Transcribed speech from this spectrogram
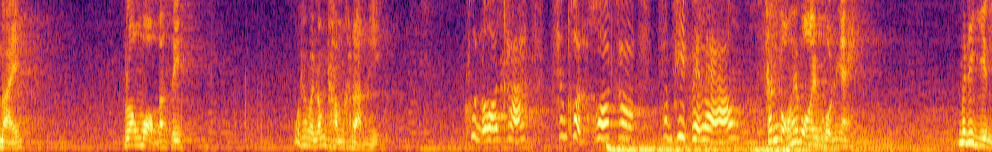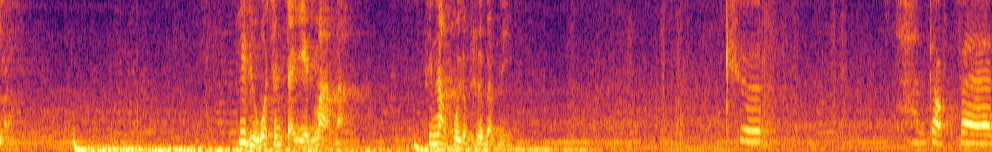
ไหน ลองบอกมาสิว่าทำไมต้องทำขนาดนี้ คุณโอ๊ตคะ ฉันขอโทษค่ะ ฉันผิดไปแล้ว ฉันบอกให้บอกเหตุผลไง ไม่ได้ยินเหรอ นี่ถือว่าฉันใจเย็นมากนะ ที่นั่งคุยกับเธอแบบนี้ คือ ฉันกับแฟน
